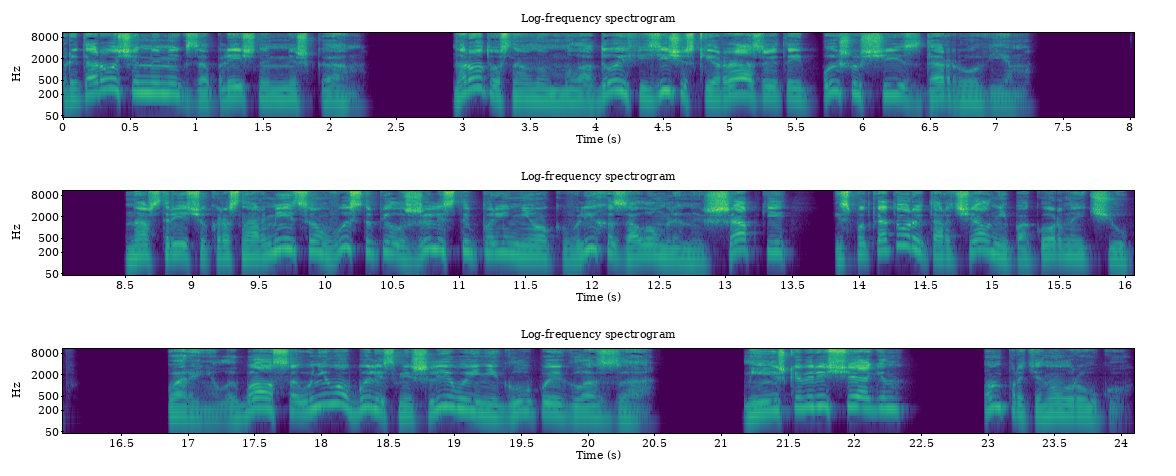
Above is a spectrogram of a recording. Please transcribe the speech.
притороченными к заплечным мешкам. Народ в основном молодой, физически развитый, пышущий здоровьем. Навстречу красноармейцам выступил жилистый паренек в лихо заломленной шапке, из-под которой торчал непокорный чуб. Парень улыбался, у него были смешливые неглупые глаза. «Мишка Верещагин!» Он протянул руку.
